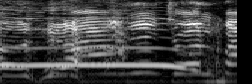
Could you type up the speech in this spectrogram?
มันวิ่งชนไป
